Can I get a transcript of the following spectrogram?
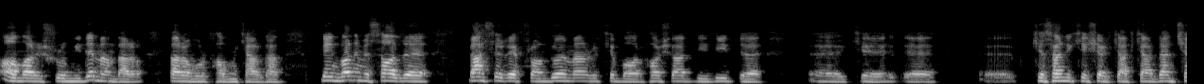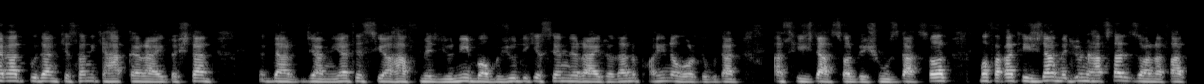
آمارش رو میده من برآورد هامون کردم. به عنوان مثال بحث رفراندوم من رو که بارها شاید دیدید که کسانی که شرکت کردن چقدر بودن؟ کسانی که حق رأی داشتن در جمعیت 37 میلیونی با وجودی که سن رأی دادن رو پایین آورده بودن. از 18 سال به 16 سال ما فقط 18 میلیون 700 هزار نفر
